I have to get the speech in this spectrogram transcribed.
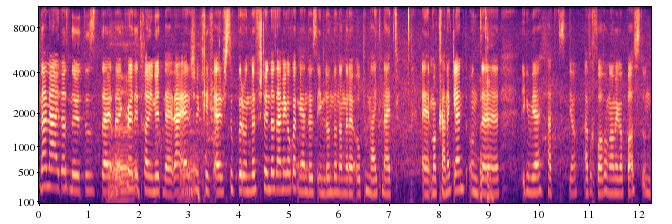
Nein, nein, das nicht, das, den, den ah. Credit kann ich nicht nehmen. Nein, er ist wirklich, er ist super und wir verstehen das auch mega gut. Wir haben uns in London an einer Open Mic Night äh, mal kennengelernt und okay. äh, irgendwie hat es ja, einfach von Anfang an mega gepasst und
